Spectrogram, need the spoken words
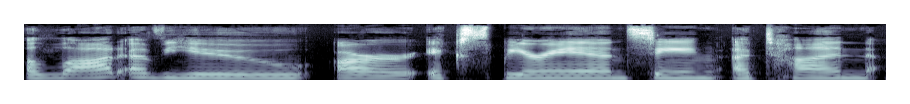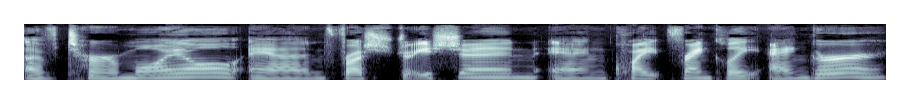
a lot of you are experiencing a ton of turmoil and frustration and, quite frankly, anger.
